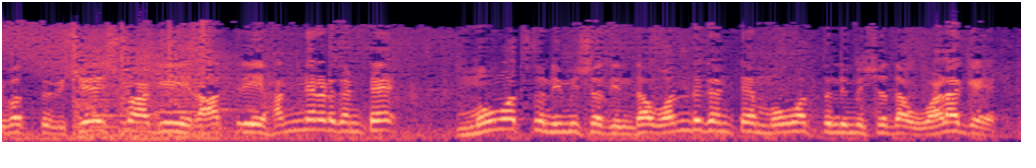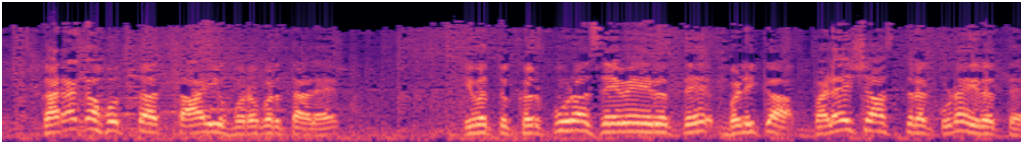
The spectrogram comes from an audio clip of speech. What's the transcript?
ಇವತ್ತು ವಿಶೇಷವಾಗಿ ರಾತ್ರಿ ಹನ್ನೆರಡು ಗಂಟೆ ಮೂವತ್ತು ನಿಮಿಷದಿಂದ ಒಂದು ಗಂಟೆ ಮೂವತ್ತು ನಿಮಿಷದ ಒಳಗೆ ಕರಗ ಹೊತ್ತ ತಾಯಿ ಹೊರಬರ್ತಾಳೆ. ಇವತ್ತು ಕರ್ಪೂರ ಸೇವೆ ಇರುತ್ತೆ, ಬಳಿಕ ಬಳೆ ಶಾಸ್ತ್ರ ಕೂಡ ಇರುತ್ತೆ.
